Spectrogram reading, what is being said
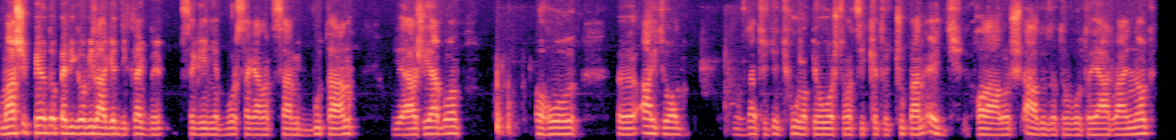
A másik példa pedig a világ egyik legszegényebb országának számít Bután, ugye Ázsiában, ahol uh, állítólag, az lehet, hogy egy hónapja olvastam a cikket, hogy csupán egy halálos áldozata volt a járványnak.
